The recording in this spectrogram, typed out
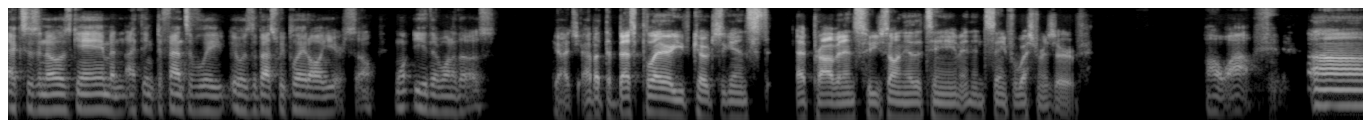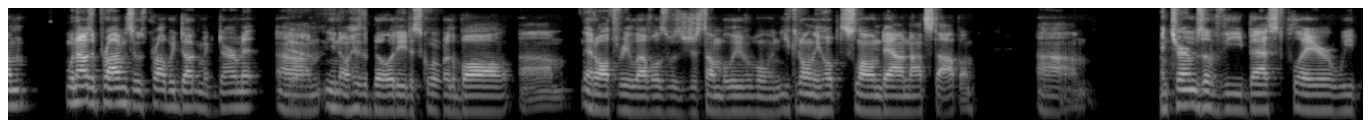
X's and O's game. And I think defensively, it was the best we played all year. So either one of those. Gotcha. How about the best player you've coached against at Providence, who you saw on the other team, and then same for Western Reserve? Oh wow. Um, when I was at Providence, it was probably Doug McDermott. Um, Yeah. you know, his ability to score the ball um, at all three levels was just unbelievable, and you could only hope to slow him down, not stop him. Um, in terms of the best player we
